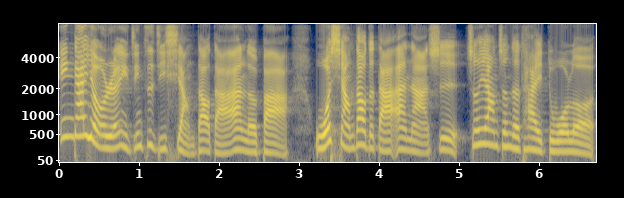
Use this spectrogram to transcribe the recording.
应该有人已经自己想到答案了吧？我想到的答案啊，是这样真的太多了，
